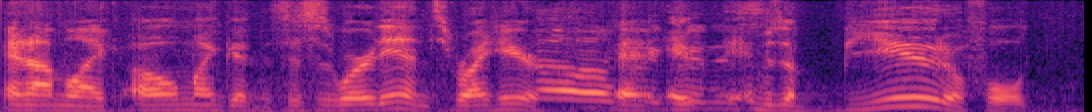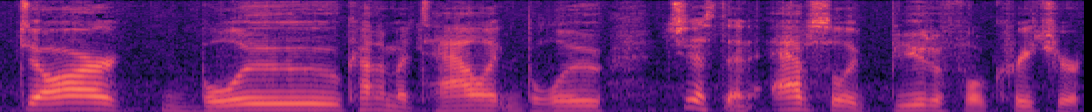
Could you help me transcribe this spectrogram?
And I'm like, "Oh my goodness, this is where it ends right here." Oh, my And it- goodness. it was a beautiful dark blue, kind of metallic blue, just an absolute beautiful creature.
